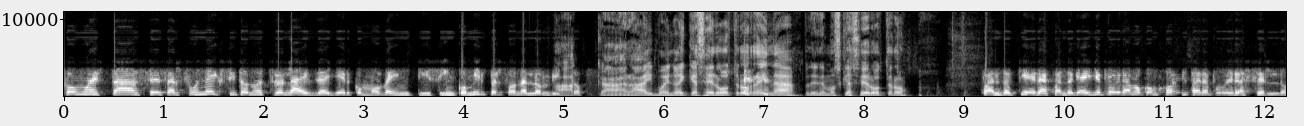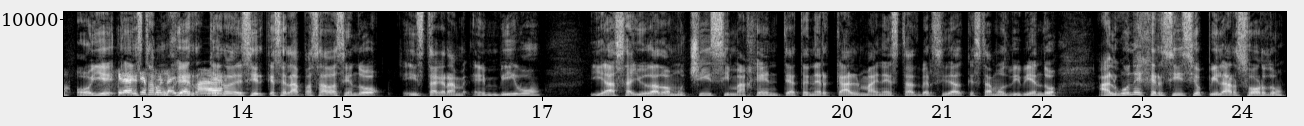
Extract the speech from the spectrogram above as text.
cómo estás, César? Fue un éxito nuestro live de ayer, como 25 mil personas lo han visto. Ah, caray, bueno, hay que hacer otro, reina. Tenemos que hacer otro. Cuando quieras, cuando quieras. Yo programo con Joel para poder hacerlo. Oye, Gracias esta por la mujer, quiero decir que se la ha pasado haciendo Instagram en vivo y has ayudado a muchísima gente a tener calma en esta adversidad que estamos viviendo. ¿Algún ejercicio, Pilar Sordo,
